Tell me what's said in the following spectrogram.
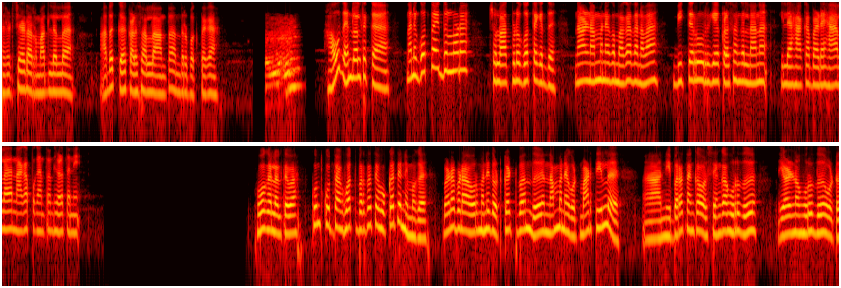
ಹಡ್ಸಾಡಾರ ಮೊದ್ಲೆಲ್ಲ ಅದಕ್ಕೆ ಕಳಿಸಲ್ಲ ಅಂತ ಅಂದ್ರ ಭಕ್ತಾಗ. ಹೌದೇನ್ ಲಲ್ತಕ್ಕ ನನಗೆ ಗೊತ್ತಾಯ್ತು ನೋಡ. ಚಲೋ ಆತ್ ಬಿಡು ಗೊತ್ತಾಗಿದ್ದೆ ನಾಳೆ ನಮ್ಮ ಮನೆಯಾಗ ಮಗ ಅದನವ, ಬಿತ್ತರೂರಿಗೆ ಕಳ್ಸಂಗಲ್ಲ ನಾನು. ಇಲ್ಲ ಹಾಕಬೇಡ ಹಾಲ, ನಾಗಪ್ಪಗ ಅಂತಂದು ಹೇಳ್ತಾನೆ. ಹೋಗಲ್ಲ ಅಲ್ತವ ಕುಂತ್ ಕುಂತಾಗ ಹೊತ್ತು ಬರ್ತತೆ, ಹೊಕ್ಕತೆ ನಿಮಗೆ. ಬಡ ಬಡ, ಅವ್ರ ಮನೆ ದೊಡ್ಡ ಕಟ್ಟು ಬಂದು ನಮ್ಮ ಮನೆಗೆ ಒಟ್ಟು ಮಾಡ್ತಿಲ್ಲ ನೀ ಬರೋ ತನಕ ಅವ್ರು ಶೇಂಗಾ ಹುರಿದು, ಎಳ್ನ ಹುರಿದು ಒಟ್ಟು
